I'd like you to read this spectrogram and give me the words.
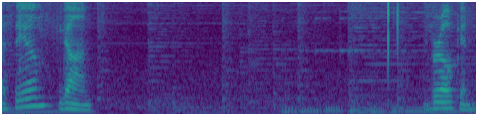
I see him. Gone. Broken.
